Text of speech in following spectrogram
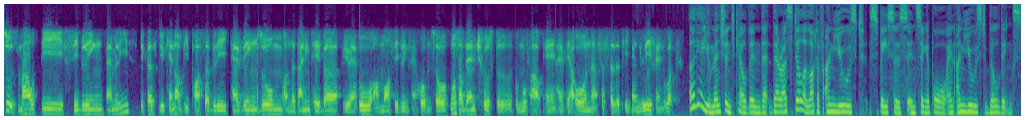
suits multi sibling families because you cannot be possibly having Zoom on the dining table. You have two or more siblings at home. So most of them choose to, to move out and have their own uh, facility and live and work. Earlier, you mentioned, Kelvin, that there are still a lot of unused spaces in Singapore and unused buildings.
